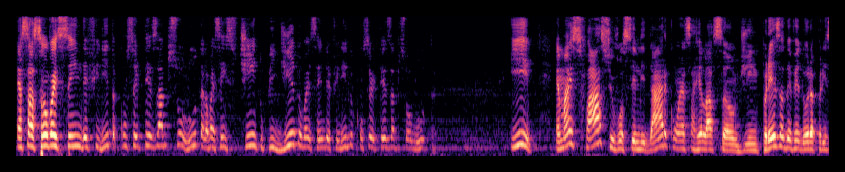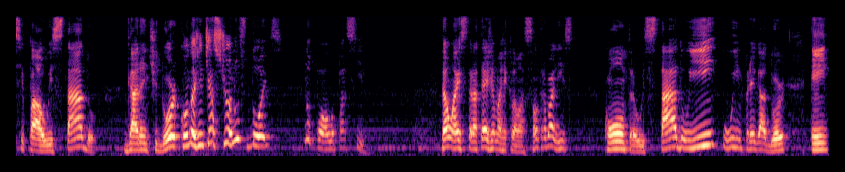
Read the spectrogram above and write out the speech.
Essa ação vai ser indeferida com certeza absoluta, ela vai ser extinta, o pedido vai ser indeferido com certeza absoluta. E é mais fácil você lidar com essa relação de empresa devedora principal, Estado garantidor, quando a gente aciona os dois no polo passivo. Então, a estratégia é uma reclamação trabalhista contra o Estado e o empregador em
